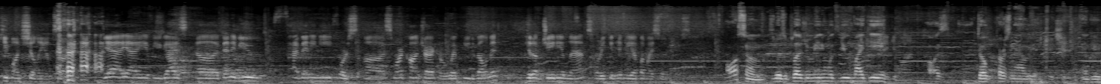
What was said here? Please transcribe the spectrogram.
keep on chilling. I'm sorry. yeah, yeah. If you guys, uh, if any of you have any need for uh, smart contract or Web3 development, hit up JDM Labs, or you can hit me up on my socials. Awesome. It was a pleasure meeting with you, Mikee. Thank you. Always dope personality. Thank you.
